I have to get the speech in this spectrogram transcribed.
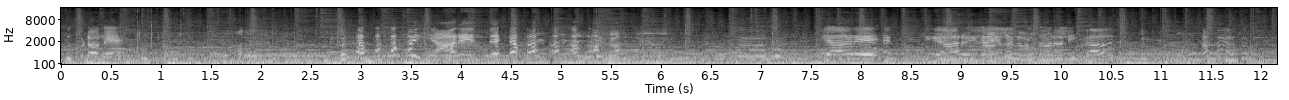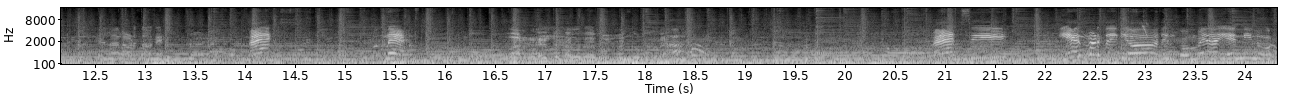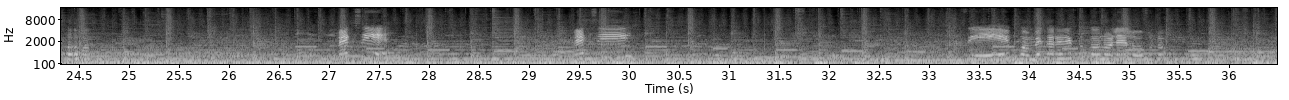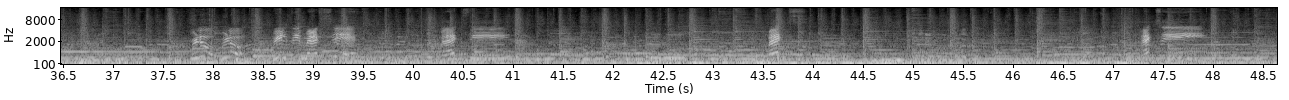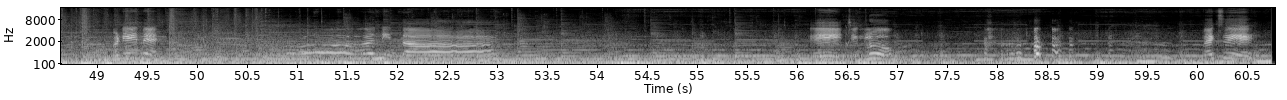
ಹಾಕಿದ್ ಬಿಡವನೆ ಯಾರೇ ಅಂತೆ. ಯಾರೇ ಯಾರು ಇಲ್ಲ ಎಲ್ಲ ನೋಡ್ತಾವ್ರ ಅಲಿಕ ಎಲ್ಲ ನೋಡ್ತಾವ್ರೆ. ಮ್ಯಾಕ್ಸ್ ಮಗನೇ.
